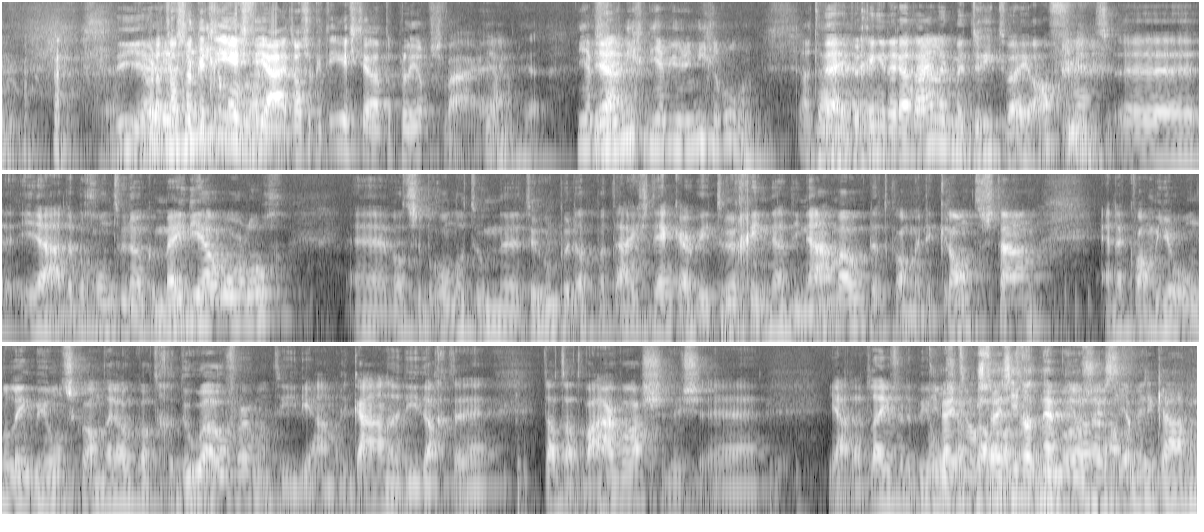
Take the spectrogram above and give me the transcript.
Die, Ja, eh, dat was ook het gewonnen, eerste jaar, het was ook het eerste jaar dat de play-offs waren. Ja. Ja. Die hebben, Ja. jullie, niet, die hebben jullie niet gewonnen. Nee, we gingen er uiteindelijk met 3-2 af. Want eh, ja, er begon toen ook een mediaoorlog. Eh, want ze begonnen toen te roepen dat Matthijs Dekker weer terugging naar Dynamo. Dat kwam in de krant te staan. En daar kwam hier onderling bij ons kwam daar ook wat gedoe over. Want die, die Amerikanen die dachten dat dat waar was. Dus eh, ja, dat leverde bij Die ons weten ook nog steeds niet wat gedoe, nepnieuws eh, is, die Amerikanen.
